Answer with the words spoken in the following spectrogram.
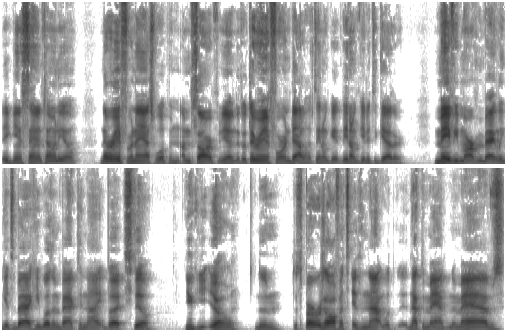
against San Antonio, they were in for an ass whooping. I'm sorry, you know, that's what they were in for in Dallas if they don't get they don't get it together. Maybe Marvin Bagley gets back. He wasn't back tonight, but still, you you know the the Spurs offense is not what not the Mavs. The Mavs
